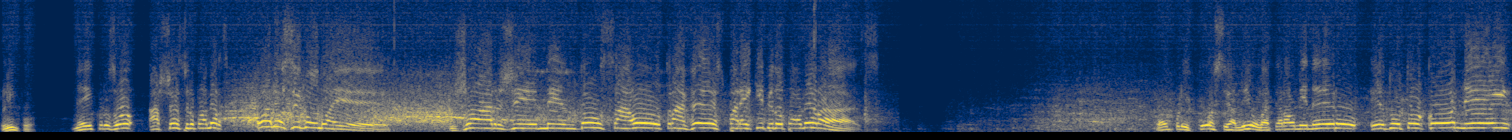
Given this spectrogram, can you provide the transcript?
Limpo. Ney cruzou. A chance do Palmeiras. Olha o segundo aí. Jorge Mendonça outra vez para a equipe do Palmeiras. Complicou-se ali o lateral mineiro. Edu tocou. Ney.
